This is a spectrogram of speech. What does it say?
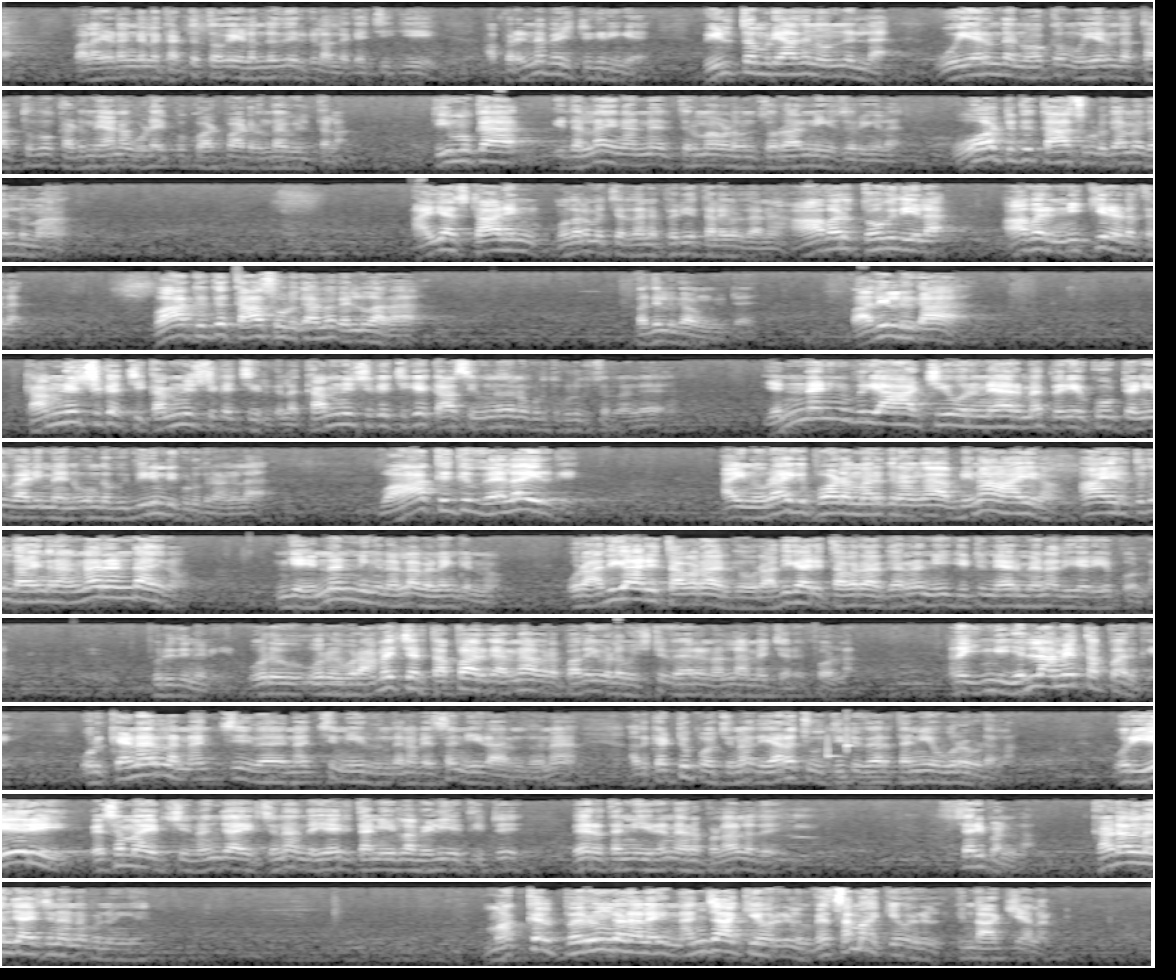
பல இடங்கள்ல கட்டுத்தொகை இழந்தது இருக்குல்ல அந்த கட்சிக்கு? அப்புறம் என்ன பேசிட்டு இருக்கிறீங்க? வீழ்த்த முடியாதுன்னு ஒன்றும் இல்ல. உயர்ந்த நோக்கம் உயர்ந்த தத்துவம் கடுமையான உழைப்பு கோட்பாடு இருந்தா வீழ்த்தலாம். திமுக இதெல்லாம் எங்க அண்ணன் திருமாவளவன் சொல்றாருன்னு நீங்க சொல்றீங்களே ஓட்டுக்கு காசு கொடுக்காம வெல்லுமா? ஐயா ஸ்டாலின் முதலமைச்சர் தானே பெரிய தலைவர் தானே. அவர் தொகுதியில அவர் நிக்கிற இடத்துல வாக்குக்கு காசு கொடுக்காம வெல்லுவாரா? பதில் இருக்கா உங்ககிட்ட? பதில் இருக்கா? கம்யூனிஸ்ட் கட்சி கம்யூனிஸ்ட் கட்சி இருக்குல்ல. கம்யூனிஸ்ட் கட்சிக்கே காசு இவங்க தானே கொடுத்து கொடுக்க சொல்றாங்க. என்ன நீங்க பெரிய ஆட்சி ஒரு நேர்மை பெரிய கூட்டணி வலிமைன்னு உங்க விரும்பி கொடுக்குறாங்களா வாக்குக்கு விலை இருக்கு. ஐநூறுரூவாய்க்கு போட மறுக்கிறாங்க அப்படின்னா ஆயிரம். ஆயிரத்துக்கும் தயங்குறாங்கன்னா ரெண்டாயிரம். இங்க என்னன்னு நீங்க நல்லா விளங்கிக்கணும். ஒரு அதிகாரி தவறா இருக்கு. ஒரு அதிகாரி தவறா இருக்காருன்னா நீக்கிட்டு நேர்மையான அதிகாரியே போடலாம். புரிதி நினைக்கிறேன் ஒரு ஒரு ஒரு அமைச்சர் தப்பா இருக்காருன்னா அவரை பதவி வச்சுட்டு வேற நல்ல அமைச்சரை போடலாம். ஆனா இங்க எல்லாமே தப்பா இருக்கு. ஒரு கிணறுல நச்சு நச்சு நீர் இருந்ததுன்னா விஷ நீரா இருந்ததுன்னா அது கெட்டு போச்சுன்னா அது இறச்சி ஊத்திட்டு வேற தண்ணியை ஊற விடலாம். ஒரு ஏரி விஷமாயிருச்சு நஞ்சாயிருச்சுன்னா அந்த ஏரி தண்ணீர்லாம் வெளியேற்றிட்டு வேற தண்ணீரை நிரப்பலாம் அல்லது சரி பண்ணலாம். கடல் நஞ்சாயிருச்சுன்னா என்ன பண்ணுவீங்க? மக்கள் பெருங்கடலை நஞ்சாக்கியவர்கள் விஷமாக்கியவர்கள் இந்த ஆட்சியாளர்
